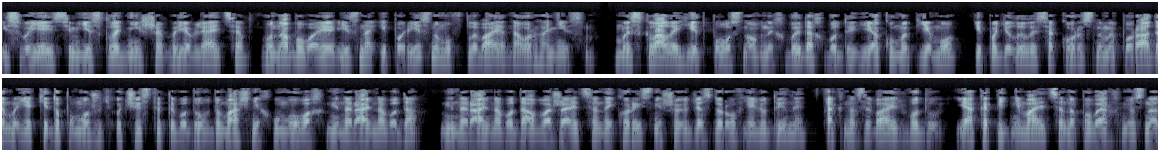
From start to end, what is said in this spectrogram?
і своєї сім'ї складніше виявляється, вона буває різна і по-різному впливає на організм. Ми склали гід по основних видах води, яку ми п'ємо, і поділилися корисними порадами, які допоможуть очистити воду в домашніх умовах. Мінеральна вода. Мінеральна вода вважається найкориснішою для здоров'я людини, так називають воду, яка піднімається на поверхню з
